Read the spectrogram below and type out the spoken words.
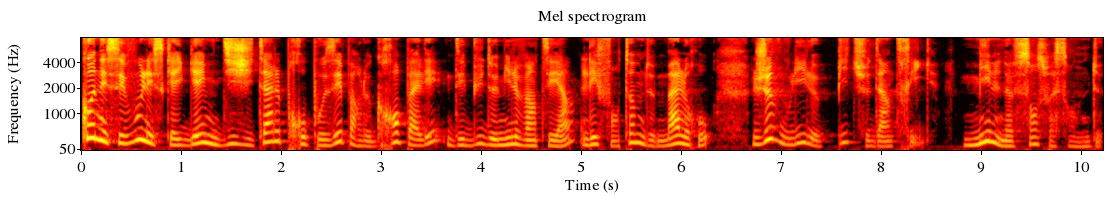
Connaissez-vous l'escape game digital proposé par le Grand Palais début 2021, Les Fantômes de Malraux? Je vous lis le pitch d'intrigue. 1962.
